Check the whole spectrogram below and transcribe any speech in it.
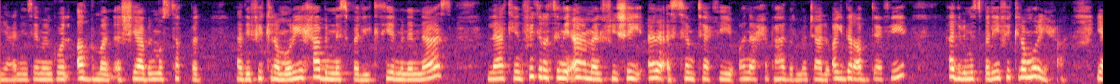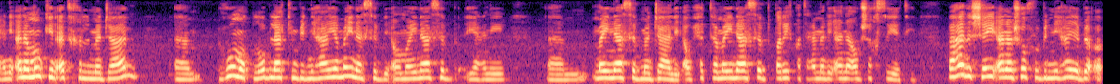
يعني زي ما نقول أضمن أشياء بالمستقبل. هذه فكرة مريحة بالنسبة لكثير من الناس، لكن فكرة إني أعمل في شيء أنا أستمتع فيه وأنا أحب هذا المجال وأقدر أبدع فيه هذي بالنسبة لي فكرة مريحة، يعني أنا ممكن أدخل المجال هو مطلوب لكن بالنهاية ما يناسبني أو ما يناسب يعني ما يناسب مجالي أو حتى ما يناسب طريقة عملي أنا أو شخصيتي، فهذا الشيء أنا أشوفه بالنهاية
